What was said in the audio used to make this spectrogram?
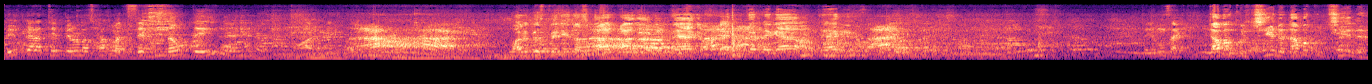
Veio o cara ter pelo nas costas, mas dizer que não tem, né? Olha meus pelinhos nas costas. Ah, não, pega, pega, quer pegar, ó, pega. Tem uns aqui. Dá uma curtida, dá uma curtida.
